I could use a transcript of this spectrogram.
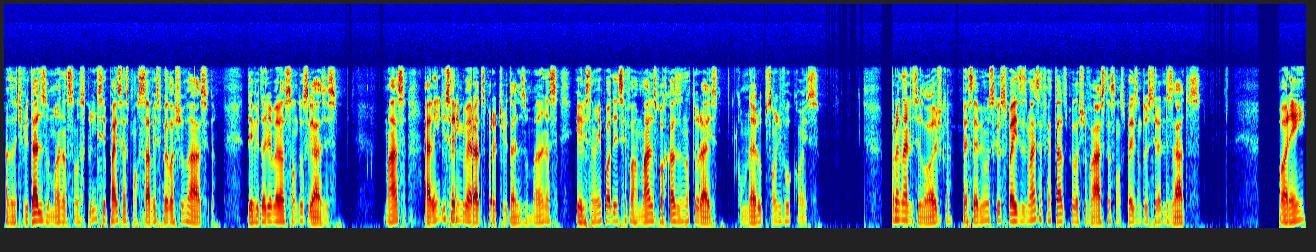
as atividades humanas são os principais responsáveis pela chuva ácida, devido à liberação dos gases. Mas, além de serem liberados por atividades humanas, eles também podem ser formados por causas naturais, como na erupção de vulcões. Por análise lógica, percebemos que os países mais afetados pela chuva ácida são os países industrializados. Porém,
